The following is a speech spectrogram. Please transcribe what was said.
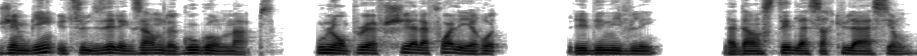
j'aime bien utiliser l'exemple de Google Maps, où l'on peut afficher à la fois les routes, les dénivelés, la densité de la circulation,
